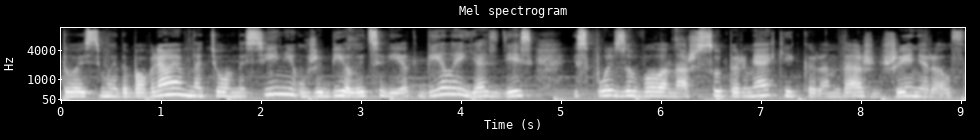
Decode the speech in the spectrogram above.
То есть мы добавляем на темно-синий уже белый цвет. Белый я здесь использовала наш супер мягкий карандаш Generals.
